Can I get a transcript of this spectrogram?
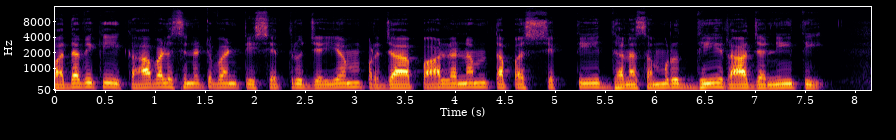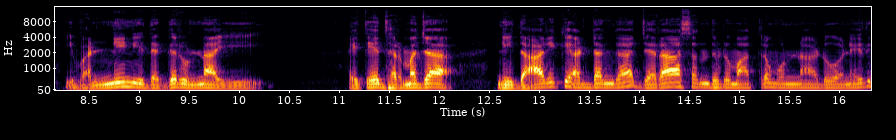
పదవికి కావలసినటువంటి శత్రుజయం ప్రజాపాలనం తపశ్శక్తి ధన సమృద్ధి రాజనీతి ఇవన్నీ నీ దగ్గర ఉన్నాయి అయితే ధర్మజ నీ దారికి అడ్డంగా జరాసంధుడు మాత్రం ఉన్నాడు అనేది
